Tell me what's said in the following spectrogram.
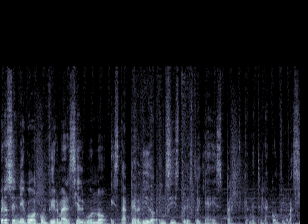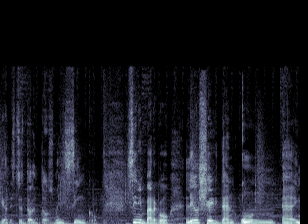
pero se negó a confirmar si alguno no está perdido. Insisto, esto ya es prácticamente una confirmación. Esto es del 2005. Sin embargo, Leo Sheridan, un, eh,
